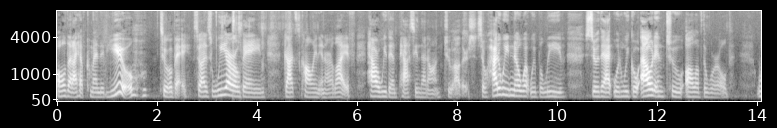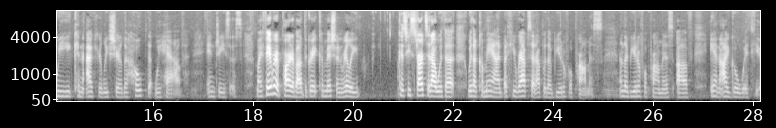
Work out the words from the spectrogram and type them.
all that I have commanded you to obey. So as we are obeying God's calling in our life, how are we then passing that on to others? So how do we know what we believe so that when we go out into all of the world, we can accurately share the hope that we have in Jesus. My favorite part about the Great Commission really because he starts it out with a with a command, but he wraps it up with a beautiful promise, and the beautiful promise of, "And I go with you.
